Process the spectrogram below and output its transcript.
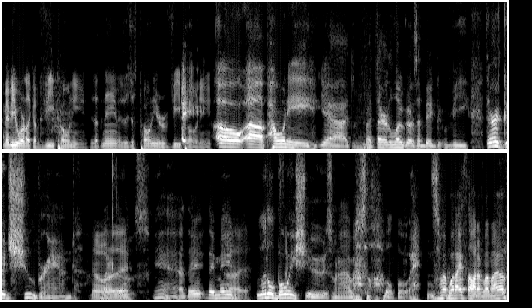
Maybe he wore like a V pony. Is that the name? Is it just pony or V pony? Oh, uh, Pony. Yeah, Mhm. but their logo's a big V. They're a good shoe brand. No, like are they? those. Yeah, they they made Uh, yeah. little like- boy shoes when I was a little boy. That's what, what I thought of them. I,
